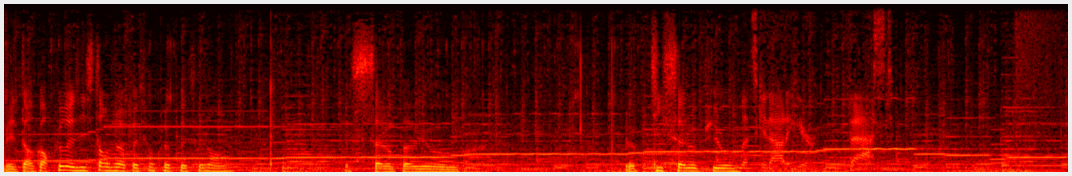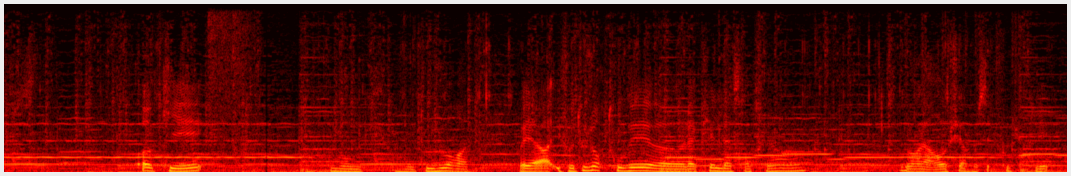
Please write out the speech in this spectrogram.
Mais il était encore plus résistant, j'ai l'impression, que le précédent. hein. Le salopavio. Le petit salopio. Let's get out of here. Fast. Ok. Donc, on est toujours... Oui, alors, il faut toujours trouver euh, la clé de l'ascension. Hein. Toujours à la recherche de cette foutue clé.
